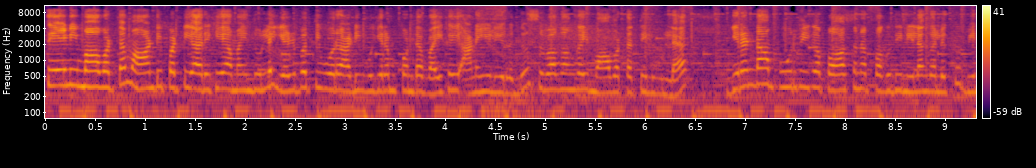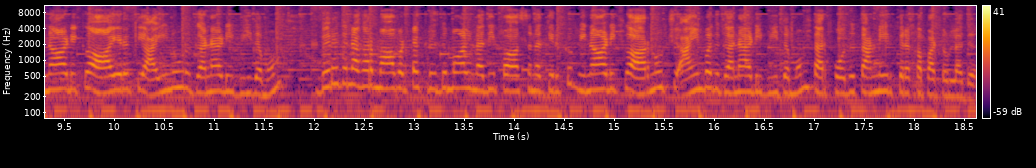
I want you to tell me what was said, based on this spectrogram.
தேனி மாவட்டம் ஆண்டிப்பட்டி அருகே அமைந்துள்ள எழுபத்தி ஒரு அடி உயரம் கொண்ட வைகை அணையிலிருந்து சிவகங்கை மாவட்டத்தில் உள்ள இரண்டாம் பூர்வீக பாசன பகுதி நிலங்களுக்கு வினாடிக்கு ஆயிரத்தி ஐநூறு கன அடி வீதமும் விருதுநகர் மாவட்ட கிருதுமால் நதி பாசனத்திற்கு வினாடிக்கு அறுநூற்றி ஐம்பது கன அடி வீதமும் தற்போது தண்ணீர் திறக்கப்பட்டுள்ளது.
